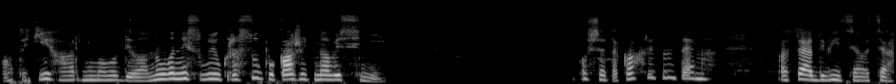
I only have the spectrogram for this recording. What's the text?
От такі гарні молодила. Ну, вони свою красу покажуть навесні. Ось ще така хризантема. А це, дивіться, оця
